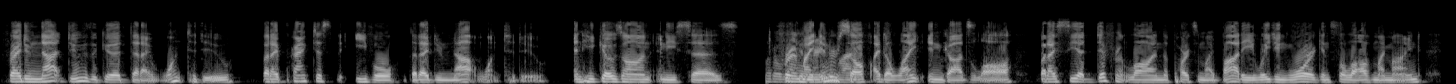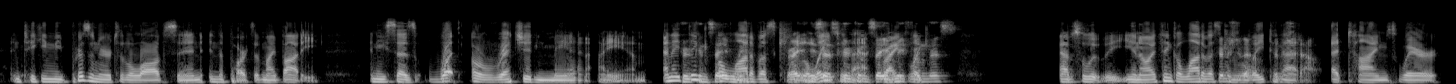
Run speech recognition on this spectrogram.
For I do not do the good that I want to do, but I practice the evil that I do not want to do. And he goes on and he says, For in my inner self I delight in God's law, but I see a different law in the parts of my body, waging war against the law of my mind, and taking me prisoner to the law of sin in the parts of my body. And he says, What a wretched man I am. And I Who think a save me? lot of us can Right? He relate says, to Who that. can save right? me from like, this? Absolutely. You know, I think a lot of us Finish can relate to that at times where,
